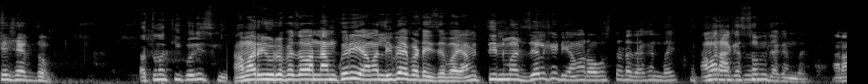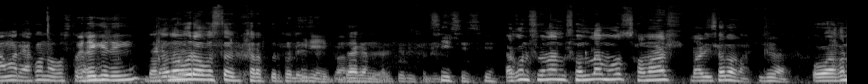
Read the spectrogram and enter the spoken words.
শেষ একদম। আর তোমার কি করিস কি? আমার ইউরোপে যাওয়ার নাম করি আমার লিবিয়ায় পাঠাইছে ভাই। আমি তিন মাস জেল খেটি আমার অবস্থাটা দেখেন ভাই। আমার আগের ছবি দেখেন ভাই। আর আমার এখন অবস্থা দেখি দেখি? দেখেন ওর অবস্থা খারাপ করে ফেলে দেখেন ভাই। সি সি সি এখন শোনান শুনলাম ও ছ মাস বাড়ি ছিল না। ও এখন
